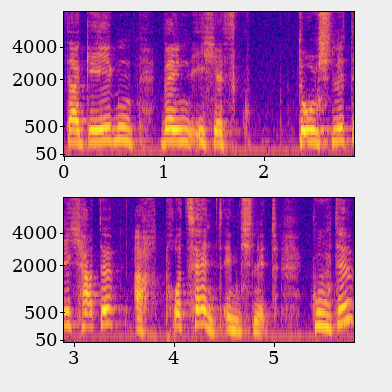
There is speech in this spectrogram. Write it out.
Dagegen, wenn ich es durchschnittlich hatte, 8 Prozent im Schnitt. Gute,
